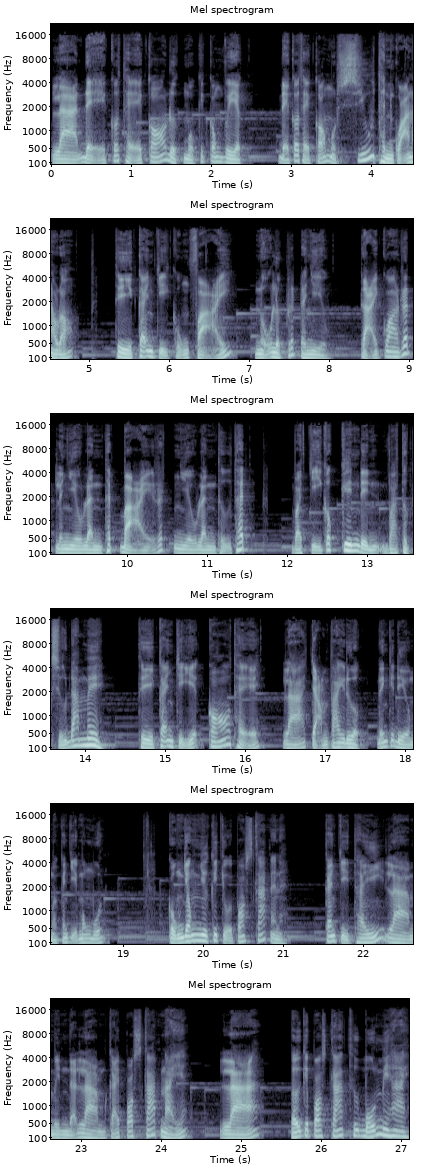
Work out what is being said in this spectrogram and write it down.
là để có thể có được một cái công việc để có thể có một xíu thành quả nào đó thì các anh chị cũng phải nỗ lực rất là nhiều trải qua rất là nhiều lần thất bại rất nhiều lần thử thách và chỉ có kiên định và thực sự đam mê thì các anh chị có thể là chạm tay được đến cái điều mà các anh chị mong muốn. Cũng giống như cái chuỗi postcard này này các anh chị thấy là mình đã làm cái postcard này là tới cái postcard thứ 42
